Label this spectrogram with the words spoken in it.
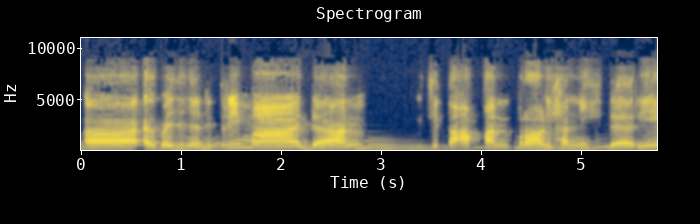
uh, LPG-nya diterima dan kita akan peralihan nih dari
